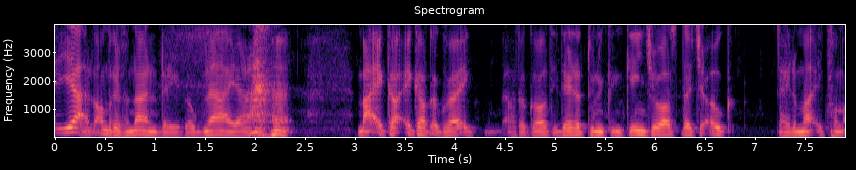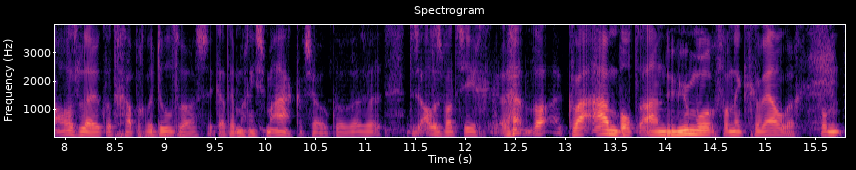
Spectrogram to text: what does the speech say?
ja, André van Duin deed ik ook na, ja. maar ik, had- ik, had ook wel, ik had ook wel het idee dat toen ik een kindje was, dat je ook helemaal... Ik vond alles leuk wat grappig bedoeld was. Ik had helemaal geen smaak of zo. Dus alles wat zich qua aanbod aan humor vond ik geweldig. Ik vond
